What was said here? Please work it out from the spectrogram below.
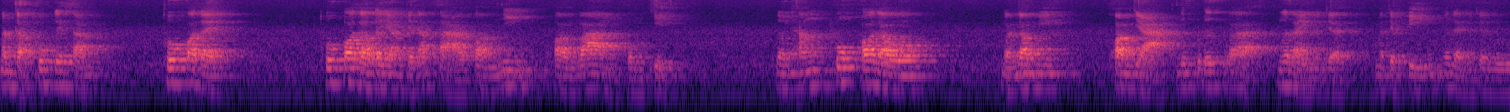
มันกับทุกข์ด้วยซ้ำทุกข์เพราะอะไรทุกข์เพราะเราพยายามจะรักษาความนิ่งความว่างของจิตรวมทั้งทุกข์เพราะเราเหมือนเรามีความอยากลึกๆว่าเมื่อไหร่มันจะมันจะปิ๊งเมื่อไหร่มันจะรู้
